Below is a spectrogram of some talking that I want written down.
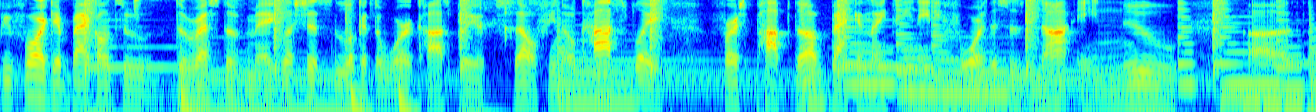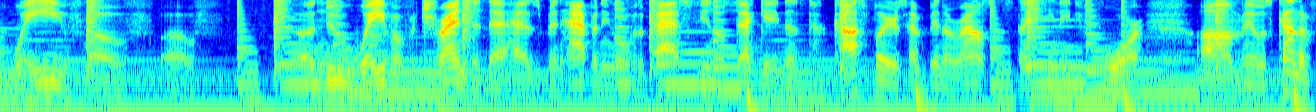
before I get back onto the rest of Meg, let's just look at the word cosplay itself. You know, cosplay first popped up back in 1984. This is not a new uh, wave of, of a new wave of a trend that has been happening over the past you know decade. The cosplayers have been around since 1984. Um, it was kind of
